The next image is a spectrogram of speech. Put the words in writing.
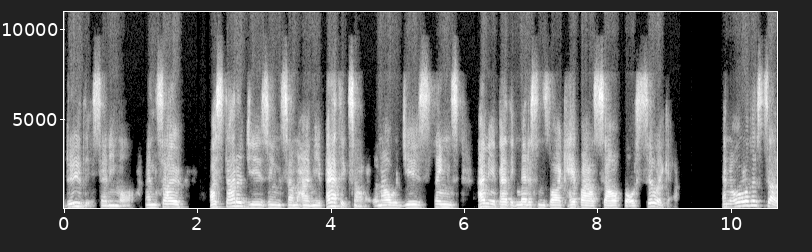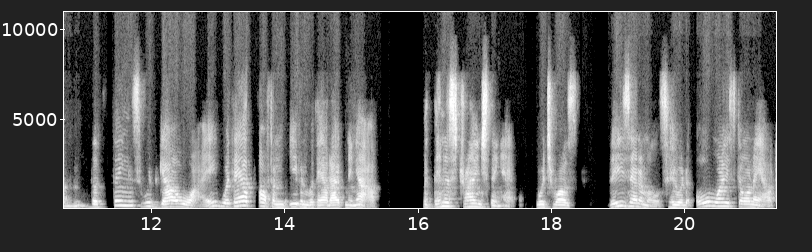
do this anymore. And so I started using some homeopathics on it. And I would use things, homeopathic medicines like Hepar sulph or silica. And all of a sudden, the things would go away without, often even without opening up. But then a strange thing happened, which was these animals who had always gone out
